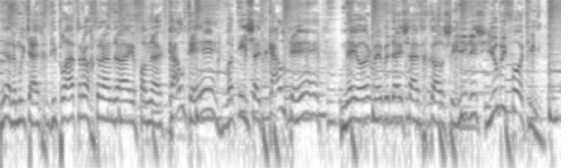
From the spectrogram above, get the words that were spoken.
Ja, dan moet je eigenlijk die plaat erachteraan draaien van uh, koud, hè? Wat is het koud, hè? Nee hoor, we hebben deze uitgekozen. Hier is UB40.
